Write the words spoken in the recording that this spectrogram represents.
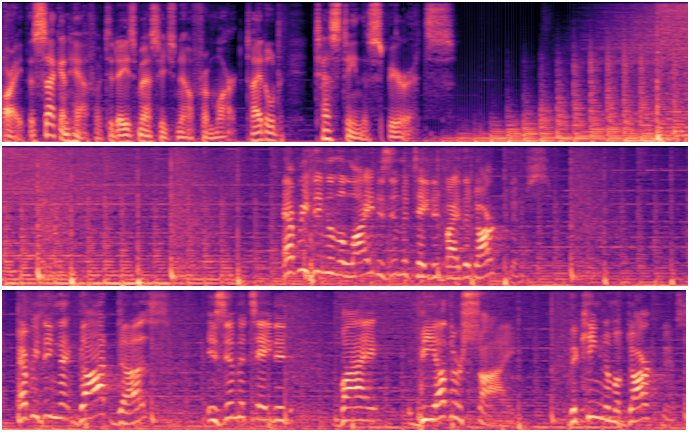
All right, the second half of today's message now from Mark, titled Testing the Spirits. Everything in the light is imitated by the darkness. Everything that God does is imitated by the other side, the kingdom of darkness.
